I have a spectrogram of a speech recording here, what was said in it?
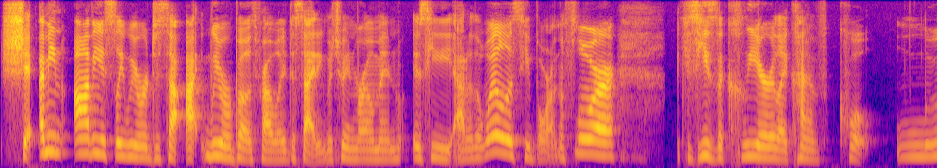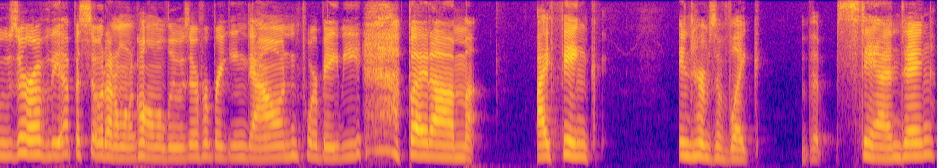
Shit. I mean, obviously, we were deci- we were both probably deciding between Roman. Is he out of the will? Is he bore on the floor? Because he's the clear, like, kind of quote loser of the episode. I don't want to call him a loser for breaking down, poor baby. But um, I think in terms of like the standing,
